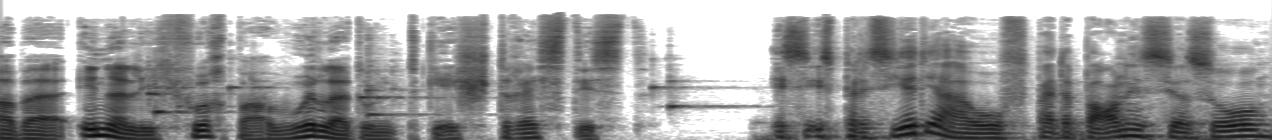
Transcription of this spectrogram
aber innerlich furchtbar wurlert und gestresst ist. Es, es pressiert ja auch oft. Bei der Bahn ist es ja so,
